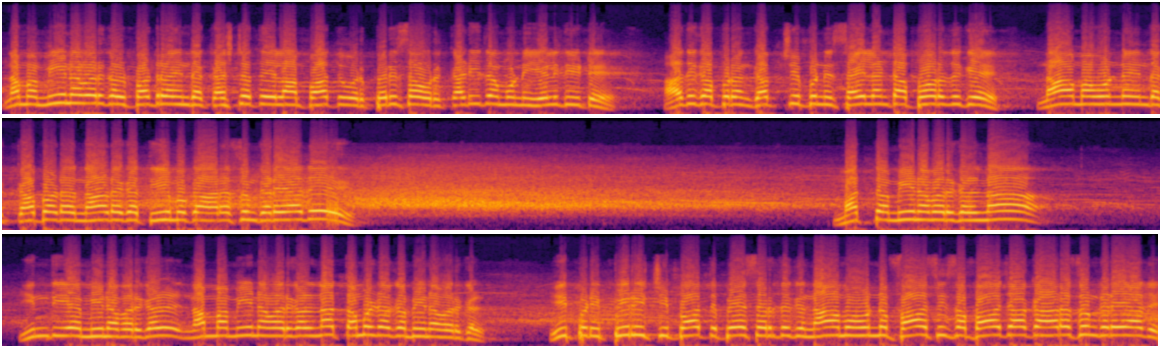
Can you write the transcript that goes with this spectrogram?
நம்ம மீனவர்கள் படுற இந்த கஷ்டத்தை எல்லாம் பார்த்து ஒரு பெருசா ஒரு கடிதம் ஒண்ணு எழுதிட்டு அதுக்கப்புறம் கப்சிப்புன்னு சைலண்டா போறதுக்கு நாம ஒண்ணு இந்த கபட நாடக திமுக அரசும் கிடையாது. மத்த மீனவர்கள்னா இந்திய மீனவர்கள் நம்ம மீனவர்கள்னா தமிழக மீனவர்கள். இப்படி பிரிச்சு பார்த்து பேசுறதுக்கு நாம ஒண்ணு பாசிச பாஜக அரசும் கிடையாது.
